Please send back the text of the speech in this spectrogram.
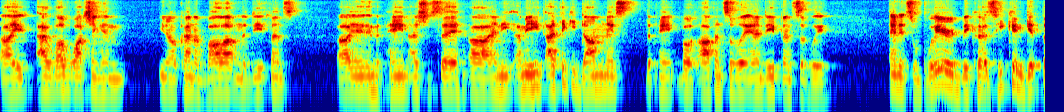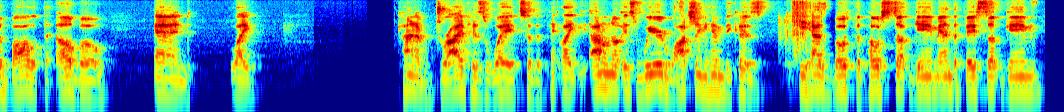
I I love watching him, you know, kind of ball out in the defense, uh, in, the paint, I should say. Uh, and he, I mean, I think he dominates the paint both offensively and defensively. And it's weird because he can get the ball at the elbow and like kind of drive his way to the paint. Like I don't know, it's weird watching him because he has both the post up game and the face up game.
